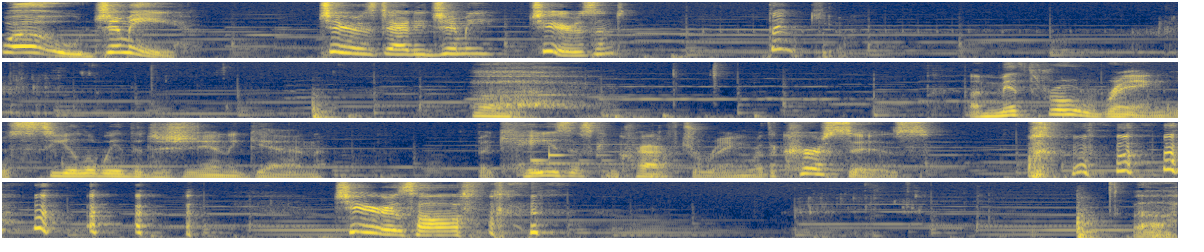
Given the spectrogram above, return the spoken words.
Whoa, Jimmy! Cheers, Daddy Jimmy. Cheers, and thank you. a mithril ring will seal away the Djinn again, but Kazus can craft a ring where the curse is. Cheers, Hoff! Ugh.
